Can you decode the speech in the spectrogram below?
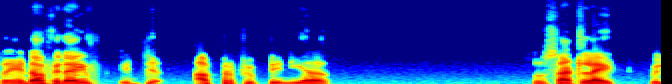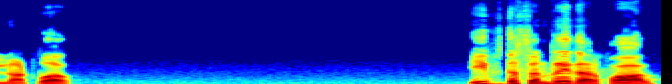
so end of a life is after 15 years so satellite will not work if the sun rays are fall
